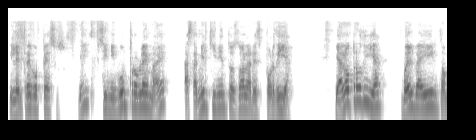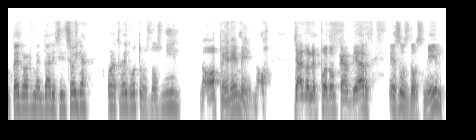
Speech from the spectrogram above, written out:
Y le entrego pesos. Sin ningún problema, ¿eh? Hasta mil quinientos dólares por día. Y al otro día vuelve a ir don Pedro Armendáriz y dice, oiga, ahora traigo otros dos mil. No, espéreme, no, ya no le puedo cambiar esos dos mil.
